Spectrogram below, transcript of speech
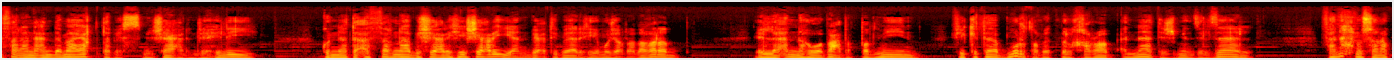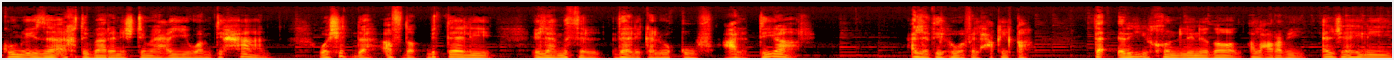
ومثلا عندما يقتبس من شاعر جاهلي كنا تأثرنا بشعره شعريا باعتباره مجرد غرض إلا أنه بعد التضمين في كتاب مرتبط بالخراب الناتج من زلزال فنحن سنكون إزاء اختبار اجتماعي وامتحان وشدة أفضت بالتالي إلى مثل ذلك الوقوف على الديار. الذي هو في الحقيقة تأريخ لنضال العربي الجاهلي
